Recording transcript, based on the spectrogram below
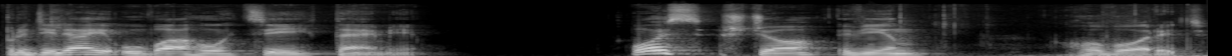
приділяє увагу цій темі. Ось що він говорить.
